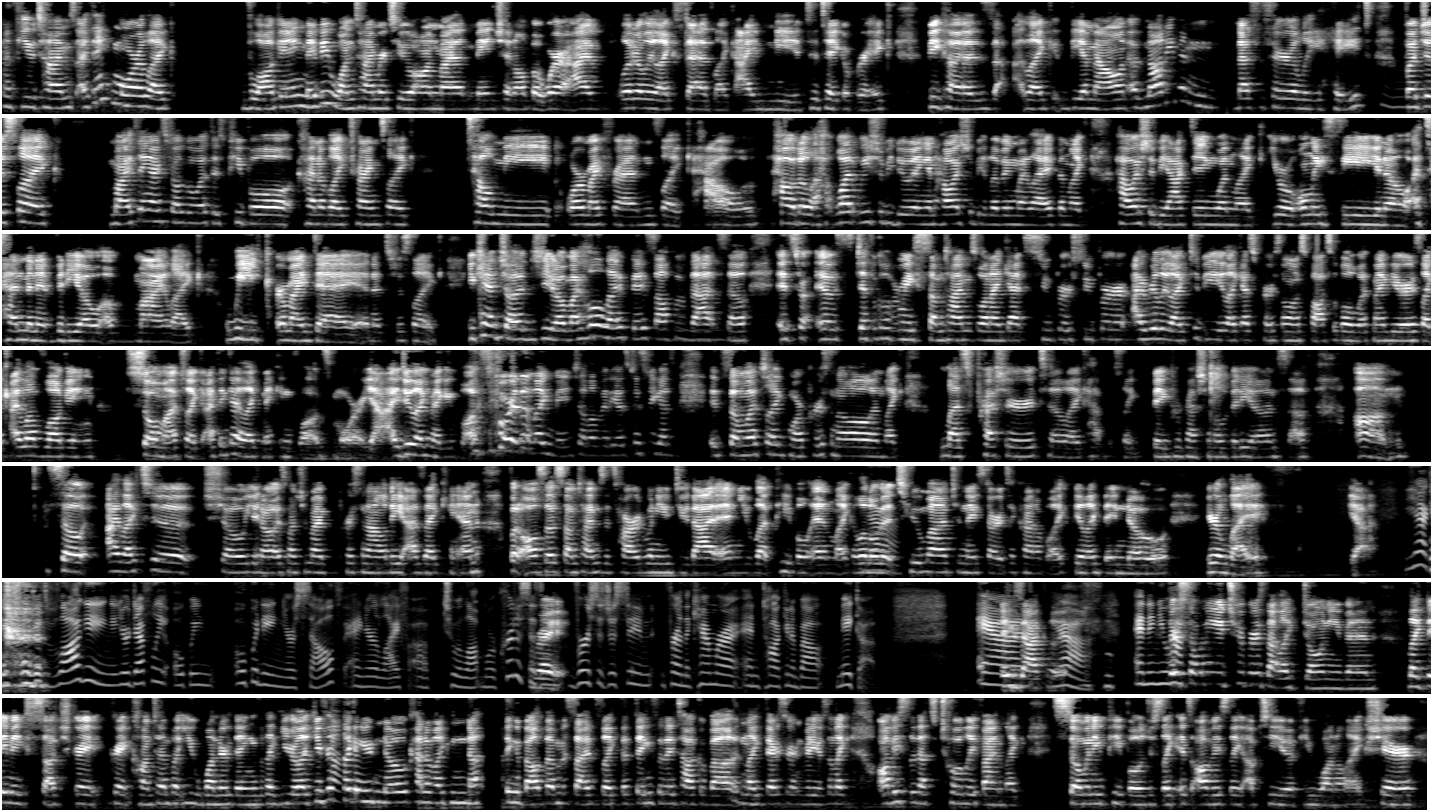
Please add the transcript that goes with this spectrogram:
a few times i think more like vlogging maybe one time or two on my main channel but where i've literally like said like i need to take a break because like the amount of not even necessarily hate Mhm. but just like my thing I struggle with is people kind of like trying to like tell me or my friends like how how to what we should be doing and how I should be living my life and like how I should be acting when like you'll only see you know a 10 minute video of my like week or my day. And it's just like you can't judge you know my whole life based off of that. Mm-hmm. So it's it was difficult for me sometimes when I get super super I really like to be like as personal as possible with my viewers. Like I love vlogging so much. Like I think I like making vlogs more. Yeah, I do like making vlogs more than like main channel videos just because it's so much like more personal and like less pressure to like have this like big professional video and stuff. Um so I like to show, you know, as much of my personality as I can, but also sometimes it's hard when you do that and you let people in like a little Yeah. bit too much and they start to kind of like feel like they know your life. Yeah. Yeah, because vlogging, you're definitely open, opening yourself and your life up to a lot more criticism Right. versus just sitting in front of the camera and talking about makeup. And Exactly. Yeah. And then you There's have so many YouTubers that like don't even like they make such great great content, but you wonder things like you're like you feel like you know kind of like nothing about them besides like the things that they talk about and like their certain videos and like obviously that's totally fine. Like so many people just like it's obviously up to you if you want to like share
